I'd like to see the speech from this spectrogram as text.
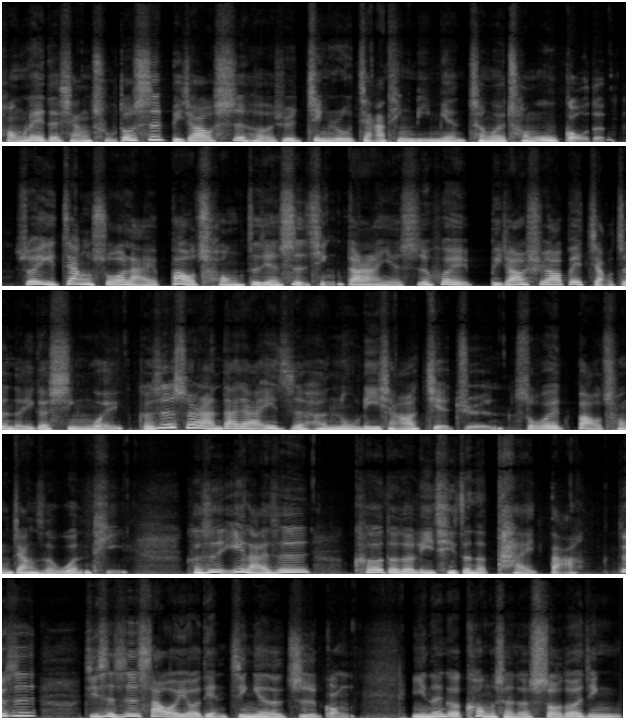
同类的相处都是比较适合去进入家庭里面成为宠物狗的，所以这样说来，暴冲这件事情当然也是会比较需要被矫正的一个行为。可是虽然大家一直很努力想要解决所谓暴冲这样子的问题，可是，一来是科德的力气真的太大，就是即使是稍微有点经验的志工，你那个控绳的手都已经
